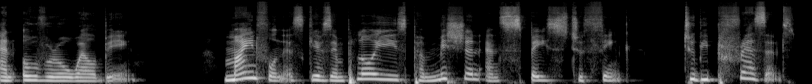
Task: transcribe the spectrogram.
and overall well being. Mindfulness gives employees permission and space to think, to be present,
